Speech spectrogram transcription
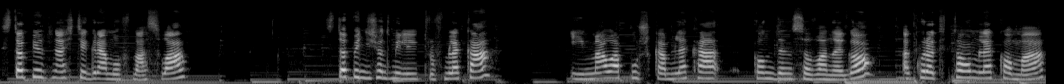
115 gramów masła, 150 ml mleka i mała puszka mleka kondensowanego. Akurat to mleko ma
